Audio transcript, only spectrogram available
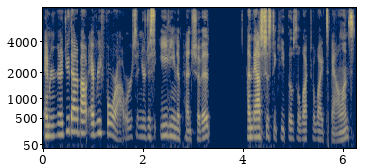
And you're going to do that about every four hours, and you're just eating a pinch of it. And that's just to keep those electrolytes balanced.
